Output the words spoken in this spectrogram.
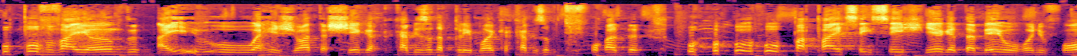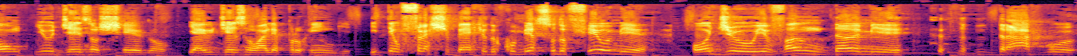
o povo vaiando. Aí o RJ chega com a camisa da Playboy, com a camisa muito foda. O, o papai sensei chega também, o Rony Fon e o Jason chegam. E aí o Jason olha pro ringue. E tem o flashback do começo do filme, onde o Ivan Dami Drago,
